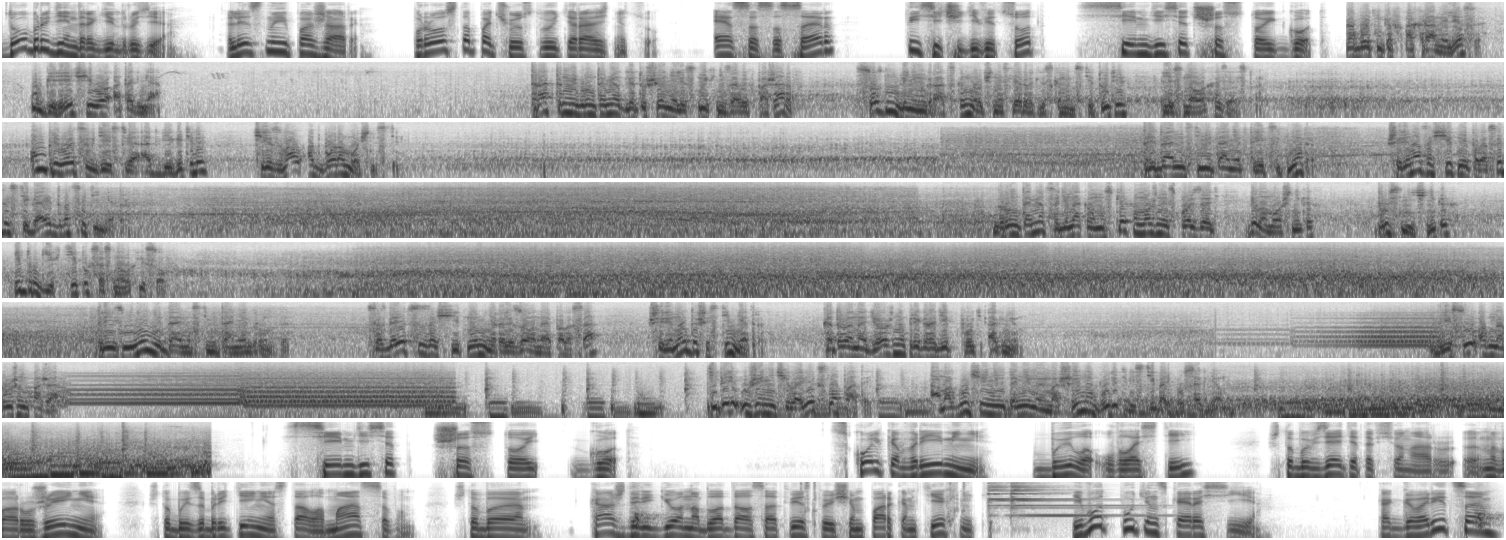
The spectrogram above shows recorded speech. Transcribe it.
Добрый день, дорогие друзья. Лесные пожары. Просто почувствуйте разницу. СССР, 1976 год. работников охраны леса уберечь его от огня. Тракторный грунтомет для тушения лесных низовых пожаров создан в Ленинградском научно-исследовательском институте лесного хозяйства. Он приводится в действие от двигателя через вал отбора мощности. При дальности метания в 30 метров ширина защитной полосы достигает 20 метров. Грунтомет с одинаковым успехом можно использовать в беломошниках, брусничниках и других типах сосновых лесов. При изменении дальности метания грунта создается защитная минерализованная полоса шириной до 6 метров, которая надежно преградит путь огню. В лесу обнаружен пожар. Теперь уже не человек с лопатой, а могучая неутомимая машина будет вести борьбу с огнем. 76 год. Сколько времени было у властей, чтобы взять это все на, на вооружение, чтобы изобретение стало массовым, чтобы каждый регион обладал соответствующим парком техники. И вот путинская Россия. Как говорится,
